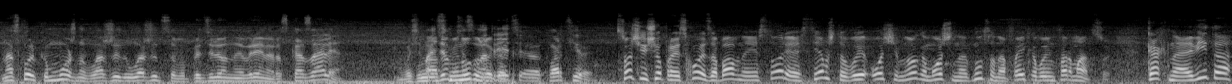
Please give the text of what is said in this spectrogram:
насколько можно вложи- уложиться в определенное время, рассказали. 18 Пойдемте минут уже смотреть как. э, квартиры. В Сочи еще происходит забавная история с тем, что вы очень много можете наткнуться на фейковую информацию. Как на Авито,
